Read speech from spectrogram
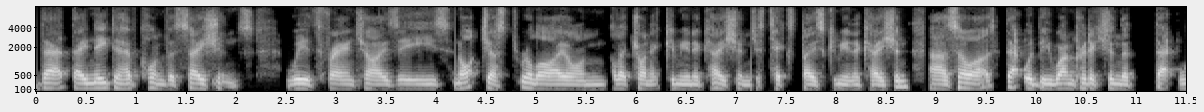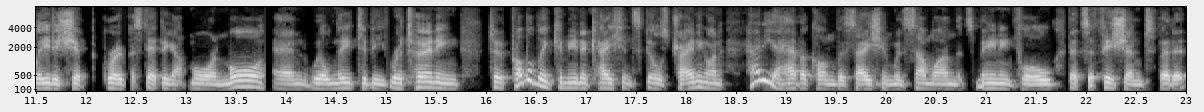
that they need to have conversations with franchisees, not just rely on electronic communication, just text based communication. Uh, so uh, that would be one prediction that that leadership group are stepping up more and more, and we'll need to be returning to probably communication skills training on how do you have a conversation with someone that's meaningful, that's efficient, but it,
